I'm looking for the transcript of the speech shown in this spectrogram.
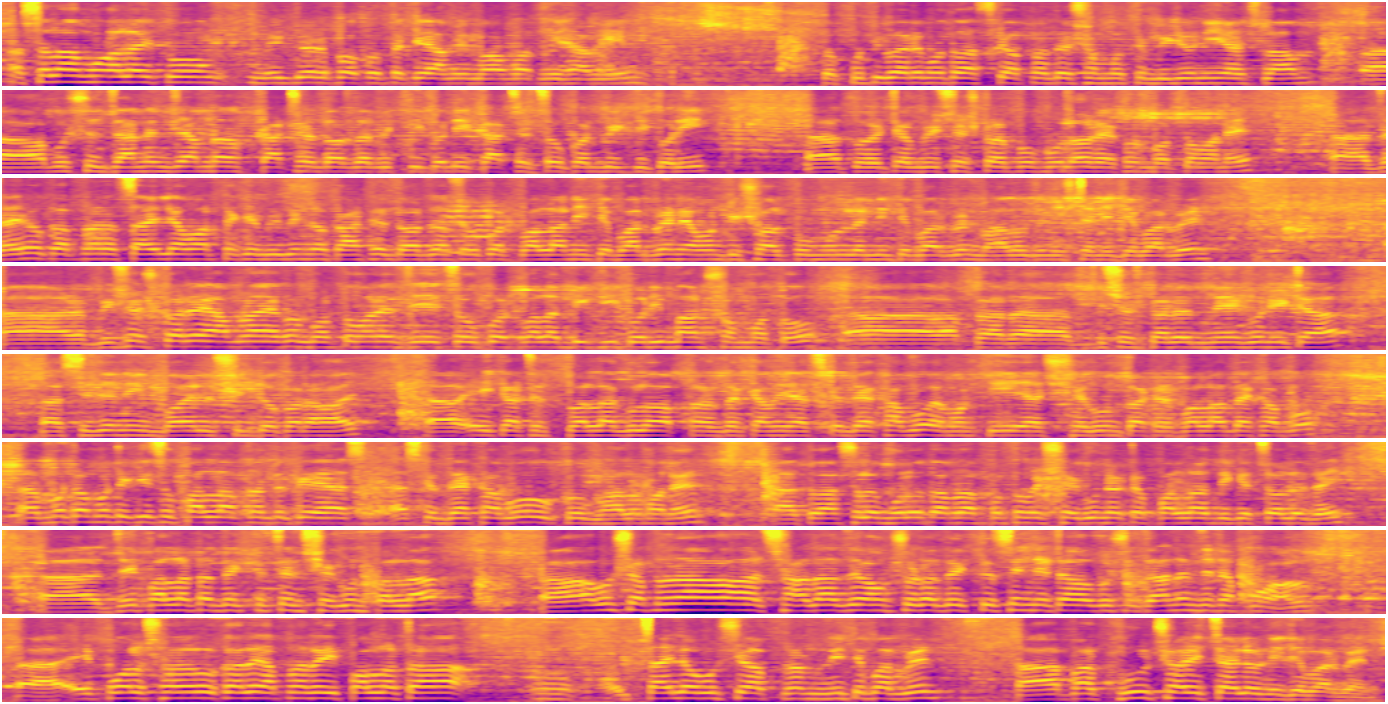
আসসালামু আলাইকুম মিডিয়ার পক্ষ থেকে আমি মোহাম্মদ মিহামিন তো প্রতিবারের মতো আজকে আপনাদের সম্মুখে ভিডিও নিয়ে আসলাম। অবশ্যই জানেন যে আমরা কাঠের দরজা বিক্রি করি, কাঠের চৌকাট বিক্রি করি। তো এটা বিশেষ করে পপুলার এখন বর্তমানে। যাই হোক, আপনারা চাইলে আমার থেকে বিভিন্ন কাঠের দরজা, চৌকাট, পাল্লা নিতে পারবেন, এমনকি স্বল্প মূল্যে নিতে পারবেন, ভালো জিনিসটা নিতে পারবেন। আর বিশেষ করে আমরা এখন বর্তমানে যে চৌকট, পাল্লা বিক্রি করি, মানসম্মত আপনার বিশেষ করে মেগুনিটা সিজনিং বয়েল সিদ্ধ করা হয়। এই কাঠের পাল্লাগুলো আপনাদেরকে আমি আজকে দেখাবো, এমনকি সেগুন কাঠের পাল্লা দেখাবো। মোটামুটি কিছু পাল্লা আপনাদেরকে আজকে দেখাবো খুব ভালো মানের। তো আসলে মূলত আমরা প্রথমে সেগুন একটা পাল্লার দিকে চলে যাই। যে পাল্লাটা দেখতেছেন সেগুন পাল্লা। অবশ্য অবশ্যই আপনারা সাদা যে অংশটা দেখতেছেন, এটা অবশ্যই জানেন যেটা পল। এই পল সহকারে আপনার এই পাল্লাটা চাইলে অবশ্যই আপনারা নিতে পারবেন, আবার ফুল শাড়ি চাইলেও নিতে পারবেন।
